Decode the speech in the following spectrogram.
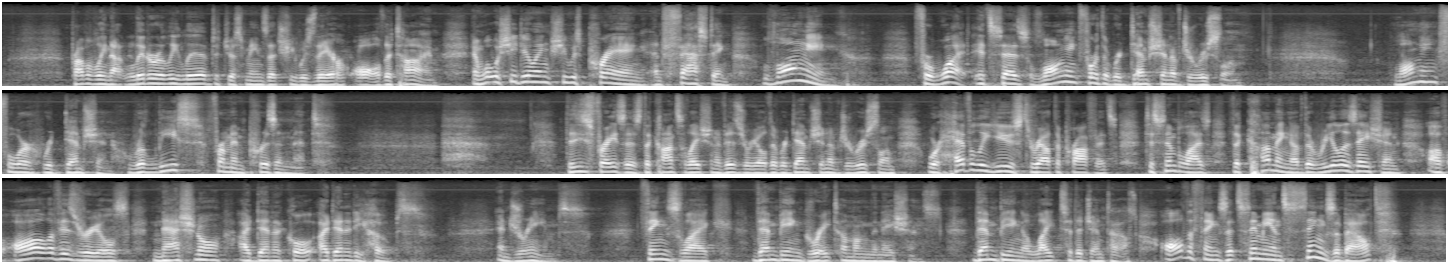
Probably not literally lived, just means that she was there all the time. And what was she doing? She was praying and fasting, longing for what? It says, longing for the redemption of Jerusalem. Longing for redemption, release from imprisonment. These phrases, the consolation of Israel, the redemption of Jerusalem, were heavily used throughout the prophets to symbolize the coming of the realization of all of Israel's national identical, identity hopes and dreams. Things like them being great among the nations, them being a light to the Gentiles, all the things that Simeon sings about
